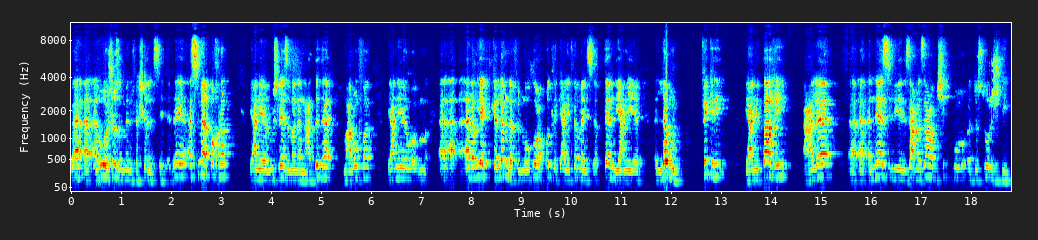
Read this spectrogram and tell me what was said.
فهو جزء من الفشل السيد. هدايا أسماء أخرى يعني مش لازم أنا نعددها معروفة. يعني أنا وياك تكلمنا في الموضوع قلت لك يعني ثم يقتن يعني لون فكري يعني طاغي على الناس اللي زعما زعما باش يكتبوا الدستور الجديد.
